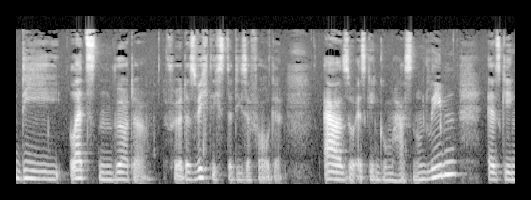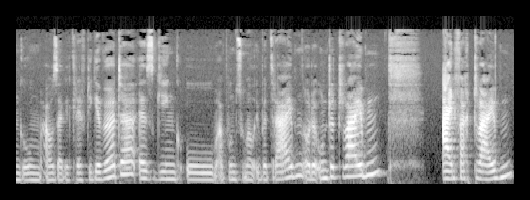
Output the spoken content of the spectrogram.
die letzten Wörter, für das Wichtigste dieser Folge. Also, es ging um Hassen und Lieben, es ging um aussagekräftige Wörter, es ging um ab und zu mal übertreiben oder untertreiben. Einfach treiben,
